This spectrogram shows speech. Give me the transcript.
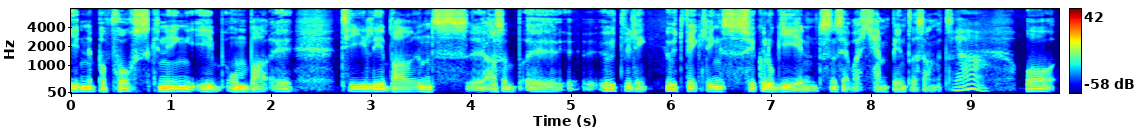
inne på forskning i, om ba, uh, tidlig barns uh, Altså utvikling, utviklingspsykologien syns jeg var kjempeinteressant. Ja og,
